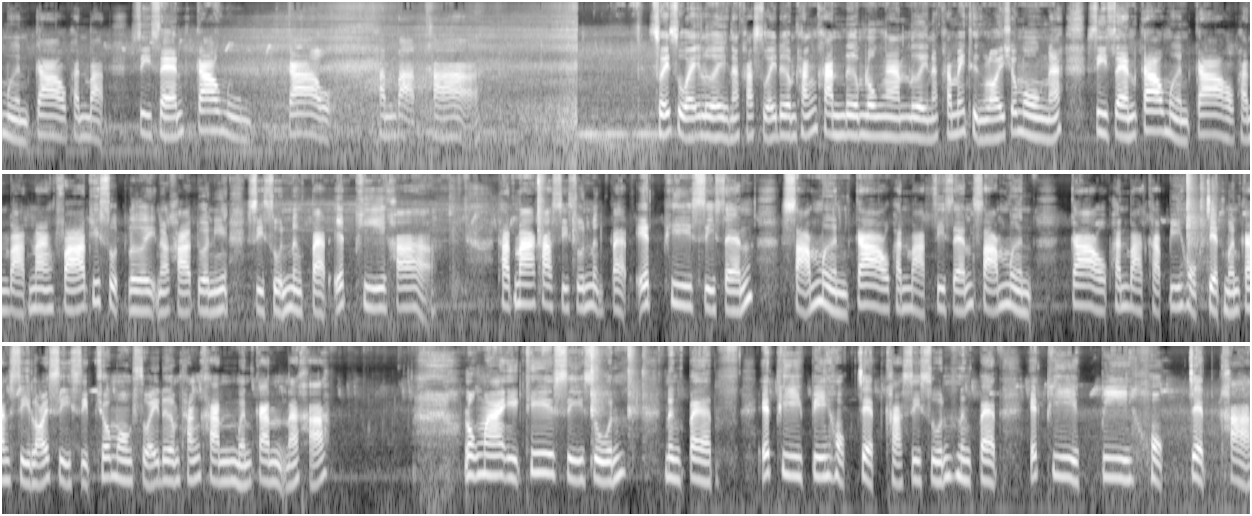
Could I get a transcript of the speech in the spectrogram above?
499,000 บาท 499,000บาทค่ะ สวยๆเลยนะคะ สวยเดิมทั้งคันเดิมโรงงานเลยนะคะ ไม่ถึงร้อยชั่วโมงนะ499,000 บาทนางฟ้าที่สุดเลยนะคะ ตัวนี้ 4018 SP ค่ะ ถัดมาค่ะ 4018 SP 439,000 บาท 439,000 บาทค่ะ ปี 67 เหมือนกัน 440 ชั่วโมง สวยเดิมทั้งคันเหมือนกันนะคะ ลงมาอีกที่ 4018 SP ปี 67 ค่ะ 4018 SP ปี 67 ค่ะ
